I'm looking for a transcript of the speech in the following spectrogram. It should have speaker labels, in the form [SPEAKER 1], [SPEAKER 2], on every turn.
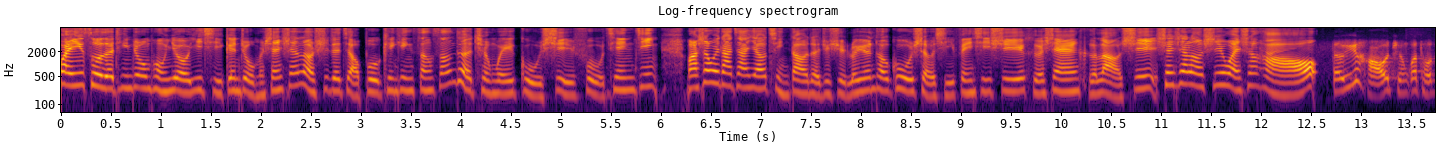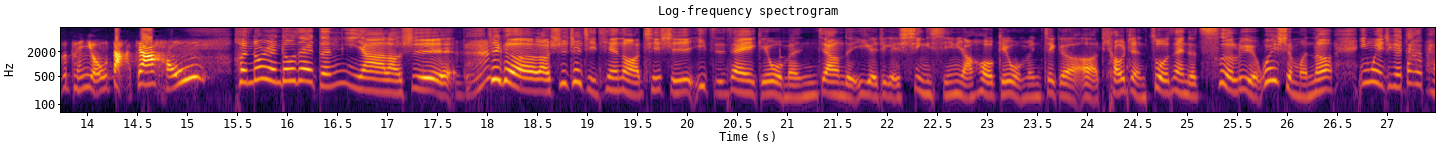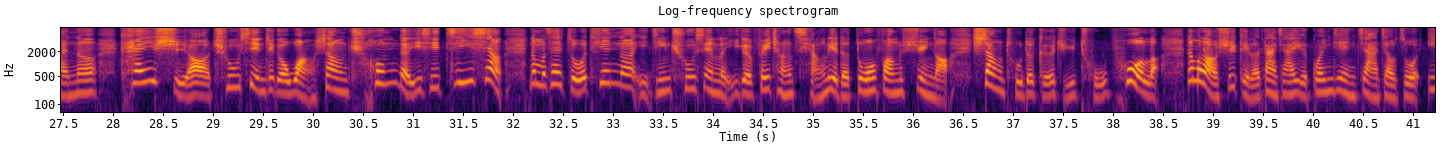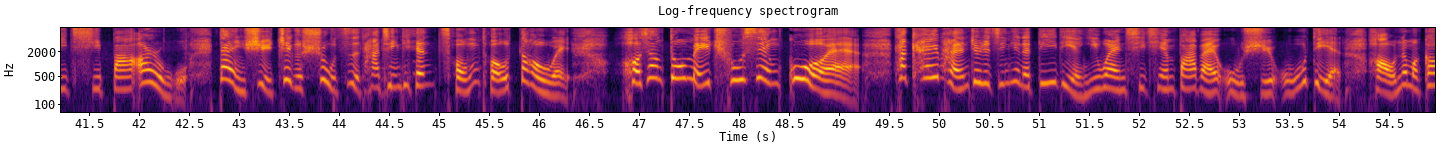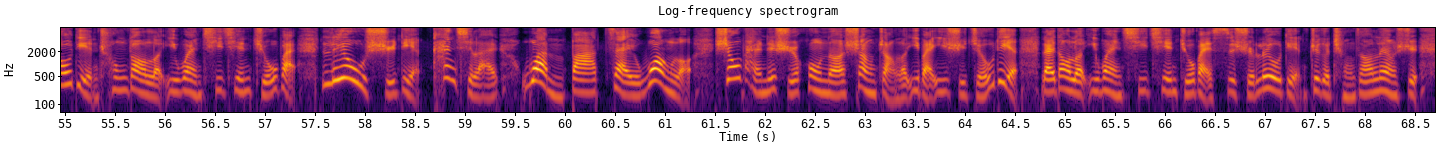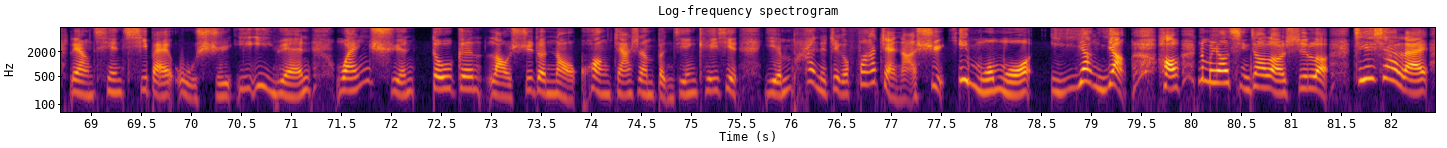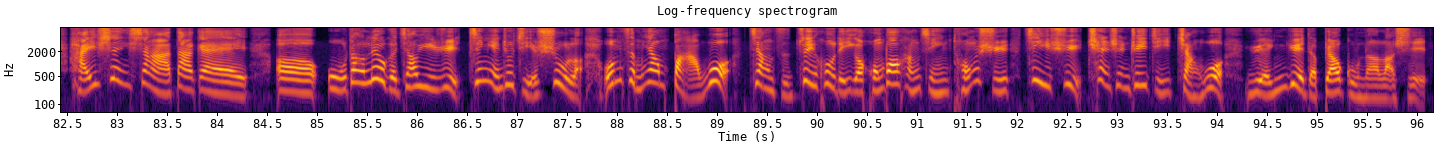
[SPEAKER 1] 欢迎所有的听众朋友一起跟着我们珊珊老师的脚步，轻轻桑桑的成为股市富千金。马上为大家邀请到的就是轮源投顾首席分析师何珊何老师，珊珊老师晚上好，
[SPEAKER 2] 德语好，全国投资朋友大家好。
[SPEAKER 1] 很多人都在等你呀，老师。这个老师这几天哦，其实一直在给我们这样的一个这个信心，然后给我们这个呃调整作战的策略。为什么呢？因为这个大盘呢开始啊出现这个往往上冲的一些迹象。那么在昨天呢，已经出现了一个非常强烈的多方讯呢，上图的格局突破了。那么老师给了大家一个关键价，叫做一七八二五。但是这个数字，它今天从头到尾。好像都没出现过哎，它开盘就是今天的低点一万七千八百五十五点，好，那么高点冲到了一万七千九百六十点，看起来万八在望了。收盘的时候呢，上涨了一百一十九点，来到了一万七千九百四十六点，这个成交量是两千七百五十一亿元，完全都跟老师的脑矿加上本间 K 线研判的这个。发展啊，是一模模一样样。好，那么要请教老师了。接下来还剩下大概呃五到六个交易日，今年就结束了。我们怎么样把握这样子最后的一个红包行情，同时继续趁胜追击，掌握元月的标股呢？老师，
